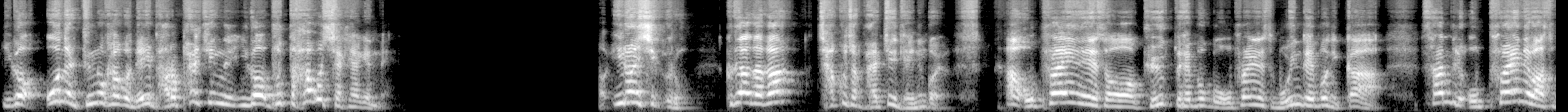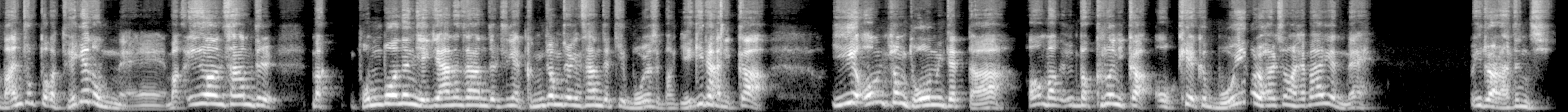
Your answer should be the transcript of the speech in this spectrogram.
이거 오늘 등록하고 내일 바로 팔 수 있는 이거부터 하고 시작해야겠네. 어, 이런 식으로. 그러다가 자꾸 자꾸 발전이 되는 거예요. 아, 오프라인에서 교육도 해보고 오프라인에서 모임도 해보니까 사람들이 오프라인에 와서 만족도가 되게 높네. 막 이런 사람들, 막 돈 버는 얘기하는 사람들 중에 긍정적인 사람들끼리 모여서 막 얘기를 하니까 이게 엄청 도움이 됐다. 어, 막, 막 그러니까 오케이. 그 모임을 활성화 해봐야겠네. 이러라든지.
